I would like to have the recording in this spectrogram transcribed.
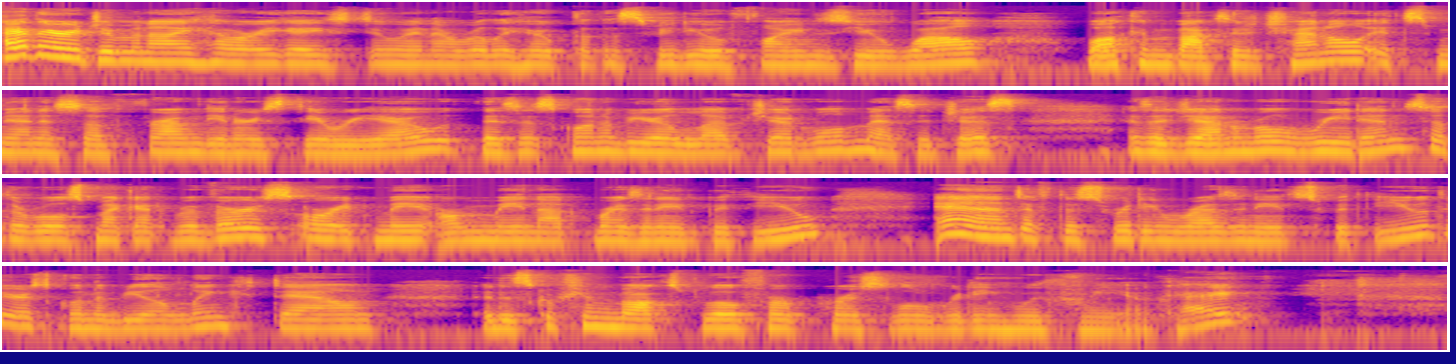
Hi there Gemini, how are you guys doing? I really hope that this video finds you well. Welcome back to the channel. It's me Anisa from the Inner Stereo. This is going to be your love general messages. It's a general reading, so the rules might get reversed or it may or may not resonate with you. And if this reading resonates with you, there's going to be a link down the description box below for a personal reading with me, okay?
